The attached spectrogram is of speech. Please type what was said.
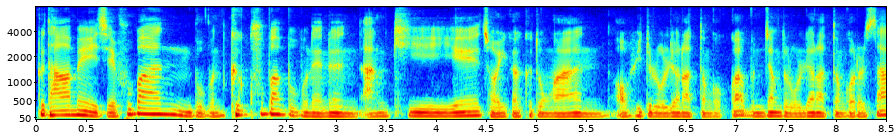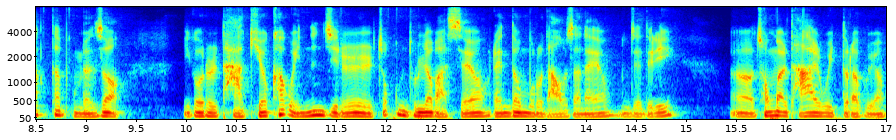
그 다음에 이제 후반 부분, 극 후반 부분에는 앙키에 저희가 그동안 어휘들 올려놨던 것과 문장들 올려놨던 거를 싹 다 보면서 이거를 다 기억하고 있는지를 조금 돌려봤어요. 랜덤으로 나오잖아요. 문제들이. 어, 정말 다 알고 있더라고요.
